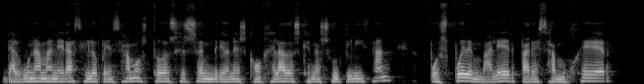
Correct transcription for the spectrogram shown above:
De alguna manera, si lo pensamos, todos esos embriones congelados que no se utilizan, pues pueden valer para esa mujer.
